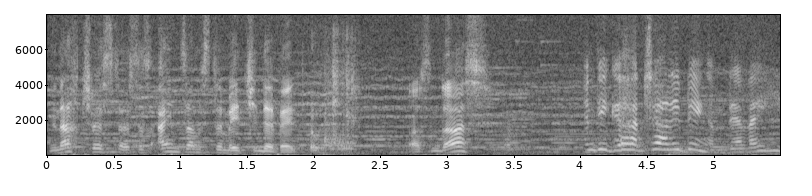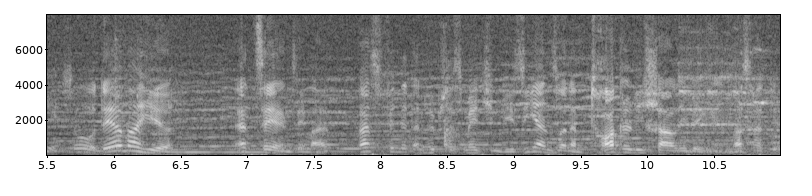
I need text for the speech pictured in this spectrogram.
Die Nachtschwester ist das einsamste Mädchen der Welt. Was denn das? Die gehört Charlie Bingham, der war hier. So, der war hier. Erzählen Sie mal, was findet ein hübsches Mädchen wie Sie an so einem Trottel wie Charlie Bingham? Was hat der?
